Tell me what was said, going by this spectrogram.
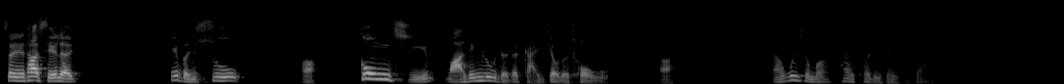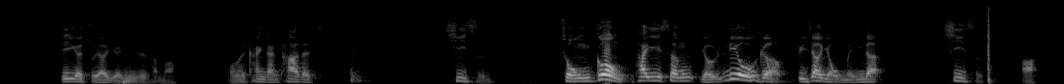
所以他写了一本书。啊攻击马丁路德的改教的错误，啊，那为什么他要脱离天主教？第一个主要原因是什么？我们看看他的妻子，总共他一生有六个比较有名的妻子啊。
